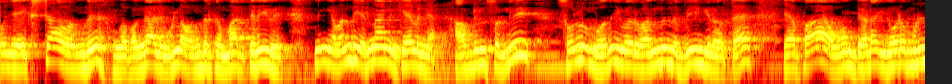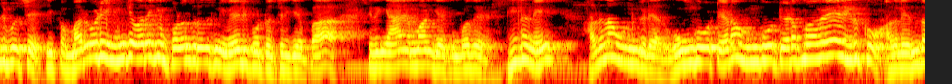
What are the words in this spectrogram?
கொஞ்சம் எக்ஸ்ட்ரா வந்து உங்கள் பங்காளி உள்ளே வந்திருக்க மாதிரி தெரியுது. நீங்கள் வந்து என்னன்னு கேளுங்க. அப்படின்னு சொல்லி சொல்லும்போது இவர் வந்து இந்த பீங்கிறவர்கிட்ட ஏப்பா உங்கள்கிட்ட இடம் இதோட முடிஞ்சு போச்சு. இப்போ மறுபடியும் இங்கே வரைக்கும் புழங்குறதுக்கு நீ வேலி போட்டு வச்சுருக்கியப்பா. இது நியாயமான்னு கேட்கும்போது இல்லைனே அதெல்லாம் ஒன்றும் கிடையாது. உங்கோட்டு இடம் உங்கோட்டு இடமாவே இருக்கும். அதில் எந்த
